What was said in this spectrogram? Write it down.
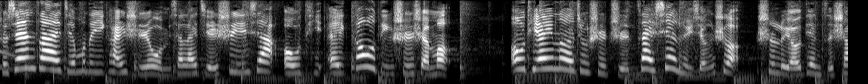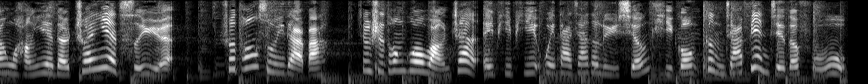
首先，在节目的一开始，我们先来解释一下 OTA 到底是什么。OTA 呢，就是指在线旅行社，是旅游电子商务行业的专业词语。说通俗一点吧，就是通过网站 APP 为大家的旅行提供更加便捷的服务，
